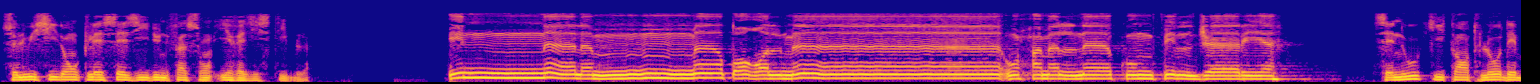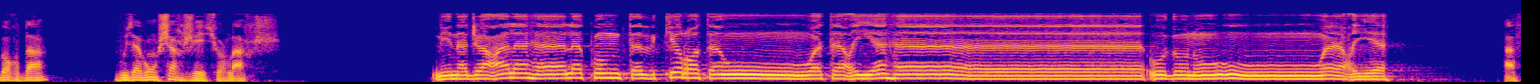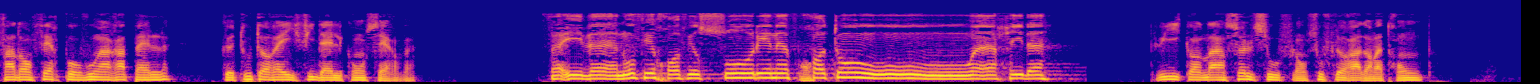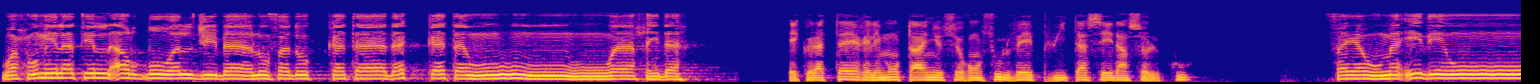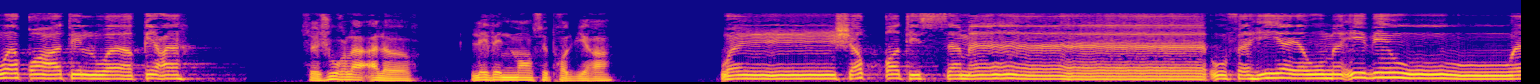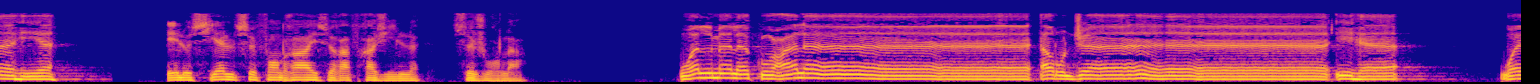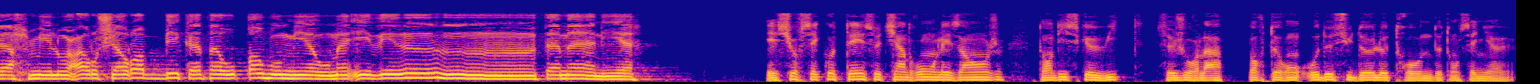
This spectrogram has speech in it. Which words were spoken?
celui-ci donc les saisit d'une façon irrésistible. إنا لما طغى الماء حملناكم في الجارية C'est nous qui, quand l'eau déborda, vous avons chargé sur l'arche, لنجعلها لكم تذكرة وتعيها أذن واعية afin d'en faire pour vous un rappel que toute oreille fidèle conserve. فإذا نفخ في الصور نفخة واحدة Puis quand d'un seul souffle on soufflera dans la trompe, وحملت الأرض والجبال فدكتا دكة واحدة et que la terre et les montagnes seront soulevées puis tassées d'un seul coup, فيومئذ وقعت الواقعة ce jour-là alors, l'événement se produira, وانشقت السماء فهي يومئذ واهية et le ciel se fendra et sera fragile ce jour-là. والملك على أرجائها ويحمل عرش ربك فوقهم يومئذ ثمانية et sur ses côtés se tiendront les anges, tandis que huit, ce jour-là, porteront au-dessus d'eux le trône de ton Seigneur.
